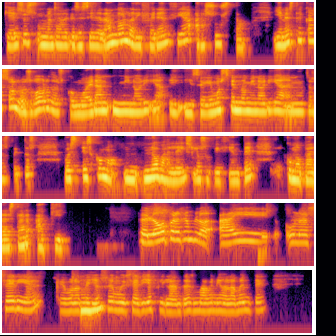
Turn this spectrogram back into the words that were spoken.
que eso es un mensaje que se sigue dando, la diferencia asusta. Y en este caso los gordos, como eran minoría y, y seguimos siendo minoría en muchos aspectos, pues es como no valéis lo suficiente como para estar aquí. Pero luego, por ejemplo, hay una serie, que bueno, que yo soy muy serie antes me ha venido a la mente,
